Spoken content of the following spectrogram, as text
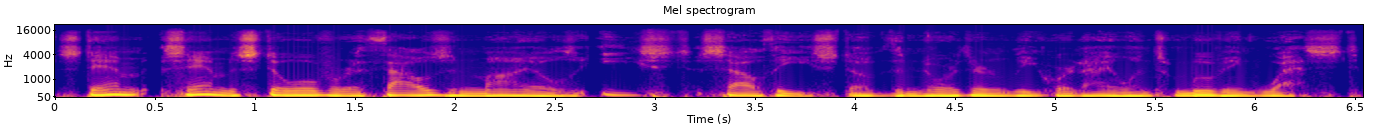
Sam, Sam is still over a thousand miles east southeast of the northern Leeward Islands, moving west.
